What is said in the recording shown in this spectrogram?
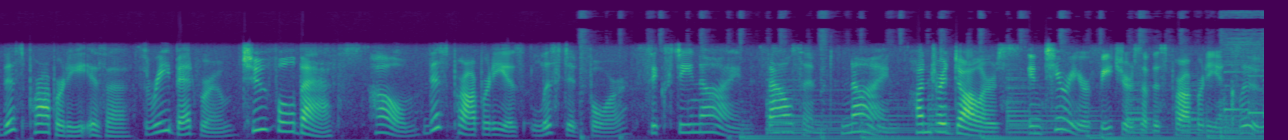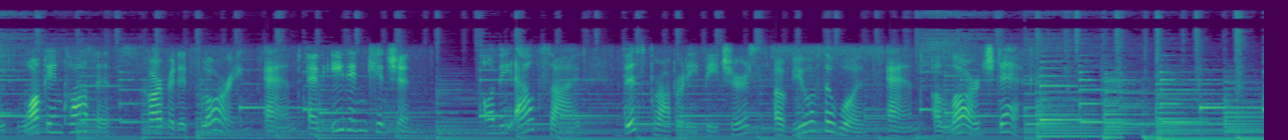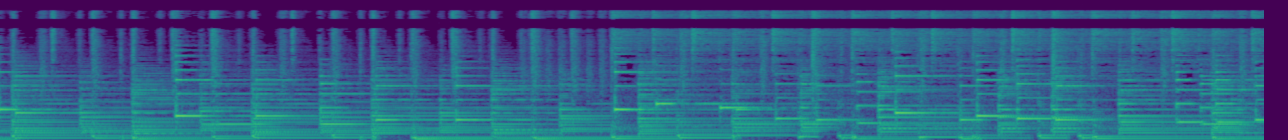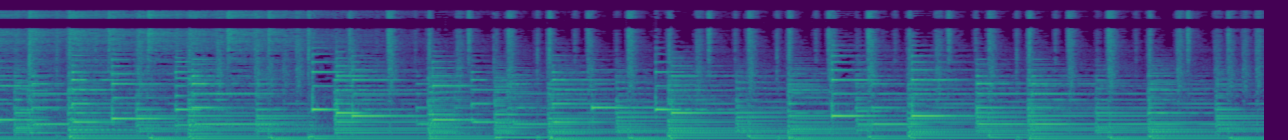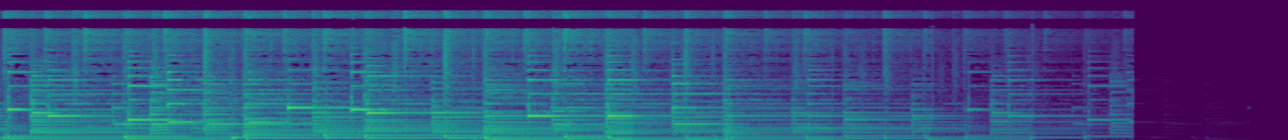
This property is a three bedroom, two full baths home. This property is listed for $69,900. Interior features of this property include walk-in closets, carpeted flooring, and an eat-in kitchen. On the outside, this property features a view of the woods and a large deck.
